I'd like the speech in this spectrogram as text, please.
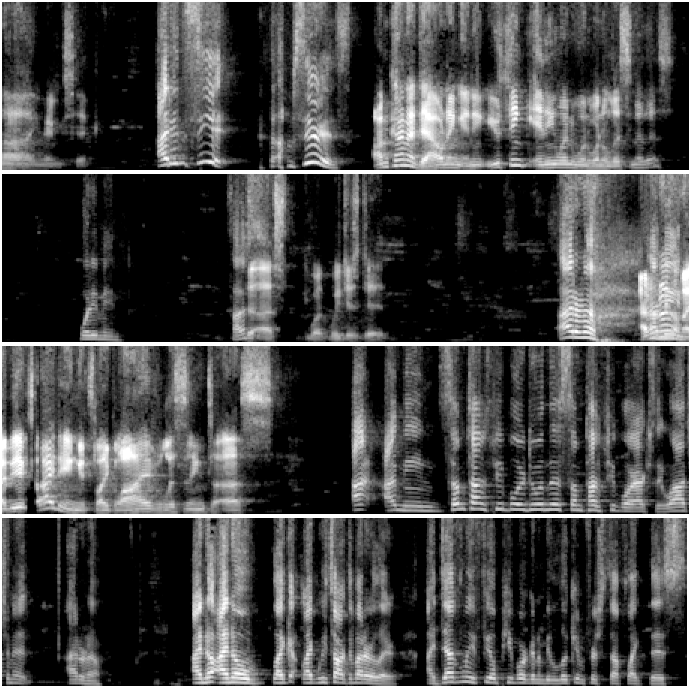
Ah, you make me sick. I didn't see it. I'm serious. I'm kind of doubting any. You think anyone would want to listen to this? What do you mean? Us? The us, what we just did. I don't know. I don't I know. Mean, it might be exciting. It's like live listening to us. I, I mean, sometimes people are doing this. Sometimes people are actually watching it. I don't know. I know. I know. Like like we talked about earlier. I definitely feel people are going to be looking for stuff like this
